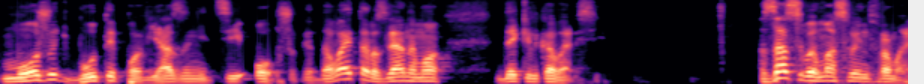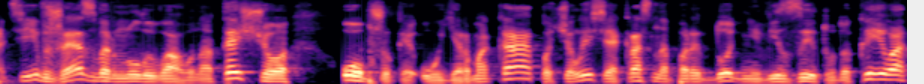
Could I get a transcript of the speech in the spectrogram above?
можуть бути пов'язані ці обшуки? Давайте розглянемо декілька версій. Засоби масової інформації вже звернули увагу на те, що обшуки у Єрмака почалися якраз напередодні візиту до Києва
